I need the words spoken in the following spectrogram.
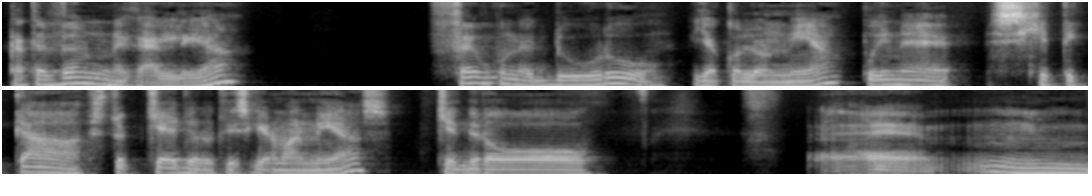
κατεβαίνουν Γαλλία, φεύγουν Ντουρού για κολονία, που είναι σχετικά στο κέντρο της Γερμανίας, κέντρο ε, μ,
